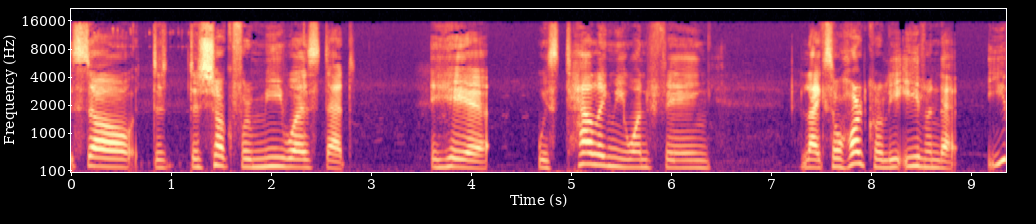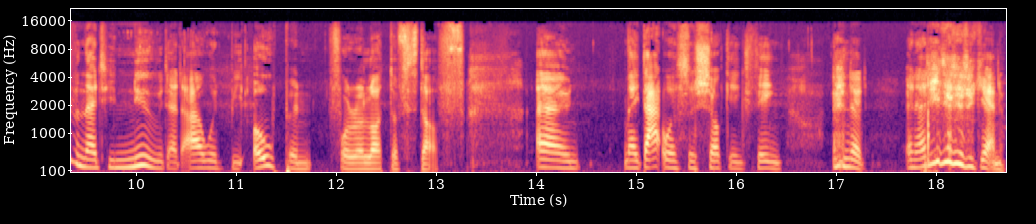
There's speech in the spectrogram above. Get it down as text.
so the the shock for me was that he was telling me one thing, like so hardcorely, even that even that he knew that I would be open for a lot of stuff, and like that was a shocking thing, and that and then he did it again.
